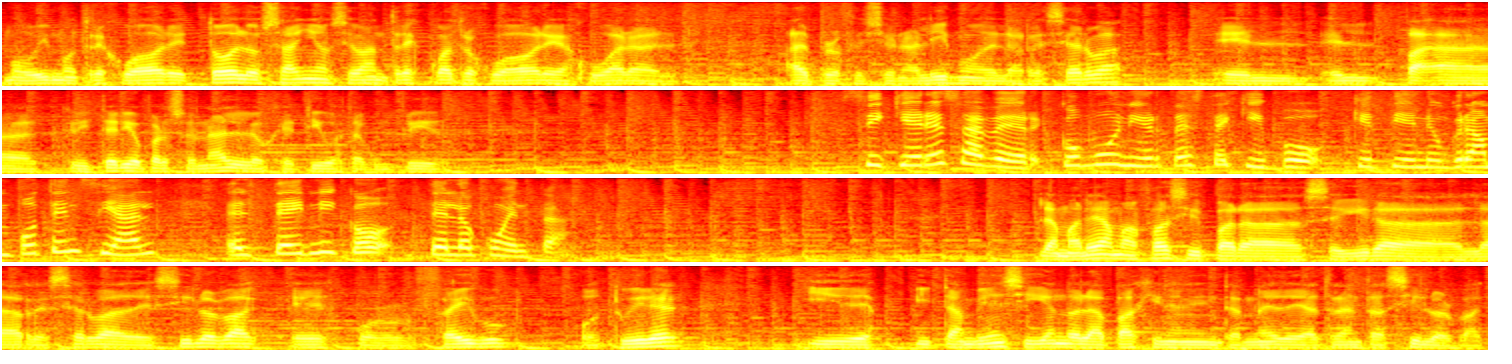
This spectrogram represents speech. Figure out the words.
movimos tres jugadores, todos los años se van tres, cuatro jugadores a jugar al, al profesionalismo de la reserva, el, criterio personal el objetivo está cumplido. Si quieres saber cómo unirte a este equipo que tiene un gran potencial, el técnico te lo cuenta. La manera más fácil para seguir a la reserva de Silverback es por Facebook o Twitter y, también siguiendo la página en internet de Atlanta Silverback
